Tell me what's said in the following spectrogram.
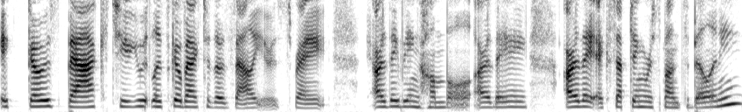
it goes back to let's go back to those values right are they being humble are they are they accepting responsibility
